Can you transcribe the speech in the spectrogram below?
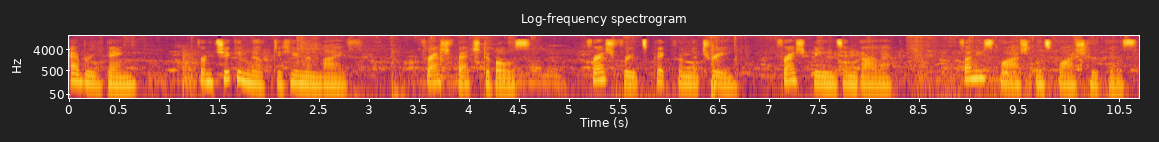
Everything. From chicken milk to human life. Fresh vegetables. Fresh fruits picked from the tree. Fresh beans and garlic. Funny squash and squash hookahs.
